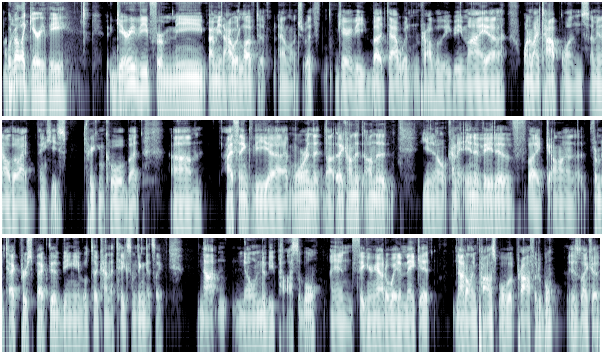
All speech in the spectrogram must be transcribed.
What about like Gary Vee? Gary Vee for me, I mean, I would love to have lunch with Gary Vee, but that wouldn't probably be my uh, one of my top ones. I mean, although I think he's freaking cool, but um, I think the uh, more in the like on the on the you know kind of innovative like on from a tech perspective, being able to kind of take something that's like not known to be possible and figuring out a way to make it not only possible but profitable is like a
